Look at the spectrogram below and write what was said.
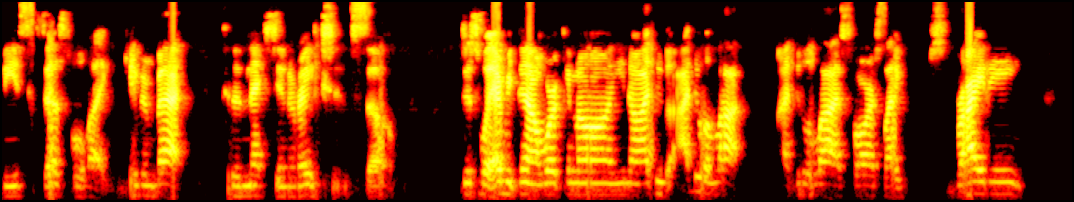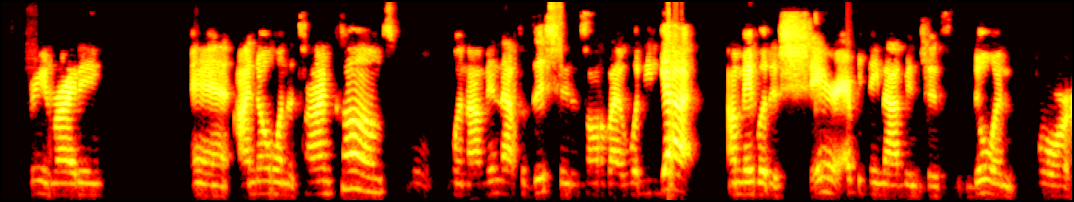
being successful, like giving back to the next generation. So just with everything I'm working on, you know, I do I do a lot. I do a lot as far as like writing, screenwriting, and I know when the time comes when I'm in that position, so I'm like, what do you got? I'm able to share everything that I've been just doing for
